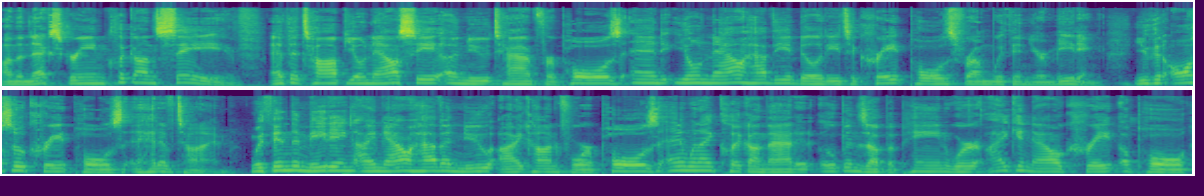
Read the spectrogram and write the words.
On the next screen, click on Save. At the top, you'll now see a new tab for polls, and you'll now have the ability to create polls from within your meeting. You can also create polls ahead of time. Within the meeting, I now have a new icon for polls, and when I click on that, it opens up a pane where I can now create a poll,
